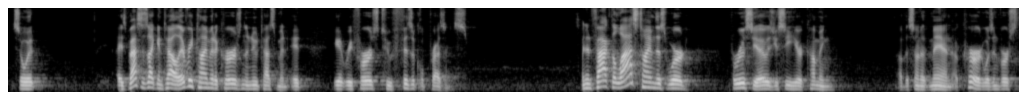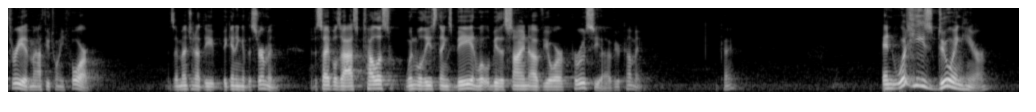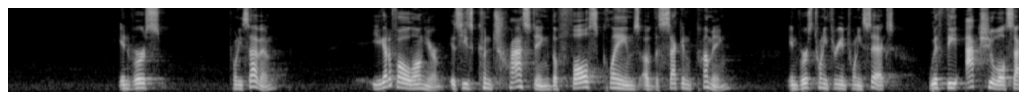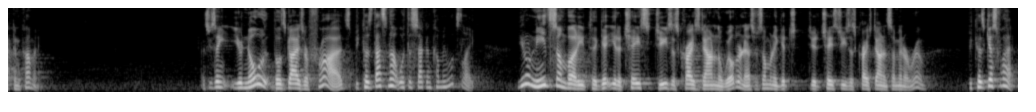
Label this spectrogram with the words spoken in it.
So, it, as best as I can tell, every time it occurs in the New Testament, it, it refers to physical presence. And in fact, the last time this word parousia, as you see here, coming of the Son of Man occurred was in verse 3 of Matthew 24. As I mentioned at the beginning of the sermon, the disciples asked, Tell us, when will these things be, and what will be the sign of your parousia, of your coming? Okay? And what he's doing here in verse 27, you got to follow along here, is he's contrasting the false claims of the second coming in verse 23 and 26 with the actual second coming. And so he's saying, You know, those guys are frauds because that's not what the second coming looks like. You don't need somebody to get you to chase Jesus Christ down in the wilderness or someone to get you to chase Jesus Christ down in some inner room. Because guess what?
